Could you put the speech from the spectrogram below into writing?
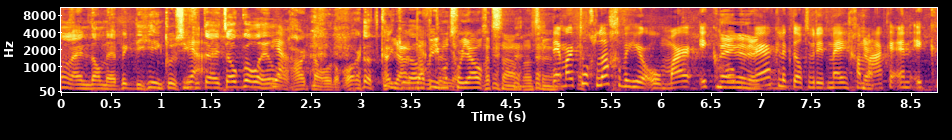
dan, en dan heb ik die inclusiviteit ook wel heel Ja. erg hard nodig hoor. Dat kan je Ja, wel dat iemand voor jou gaat staan. Dat, eh. Nee, maar toch lachen we hier om. Maar ik hoop nee, nee. werkelijk dat we dit mee gaan Ja. maken. En ik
